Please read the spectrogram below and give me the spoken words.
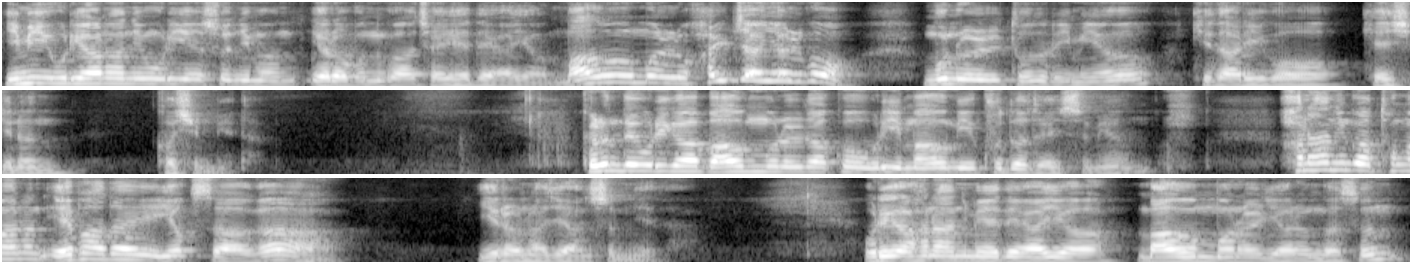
이미 우리 하나님 우리 예수님은 여러분과 저에 대하여 마음을 활짝 열고 문을 두드리며 기다리고 계시는 것입니다. 그런데 우리가 마음 문을 닫고 우리 마음이 굳어져 있으면 하나님과 통하는 에바다의 역사가 일어나지 않습니다. 우리가 하나님에 대하여 마음 문을 여는 것은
